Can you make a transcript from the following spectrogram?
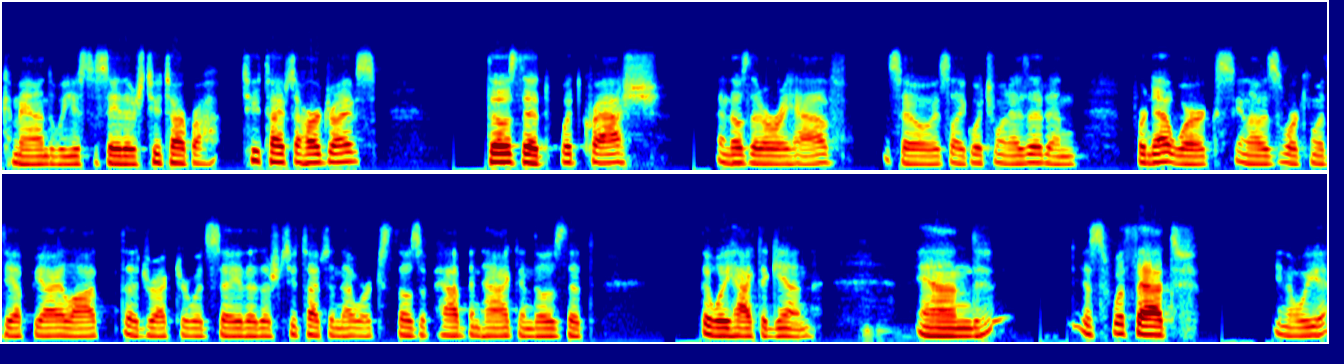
Command, we used to say there's two type of, two types of hard drives: those that would crash and those that already have. So it's like, which one is it? And for networks, you know, I was working with the FBI a lot. The director would say that there's two types of networks: those that have been hacked and those that that will be hacked again. And it's with that, you know, we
